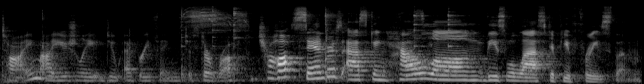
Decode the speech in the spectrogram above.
time, I usually do everything just a rough chop. Sandra's asking how long these will last if you freeze them.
